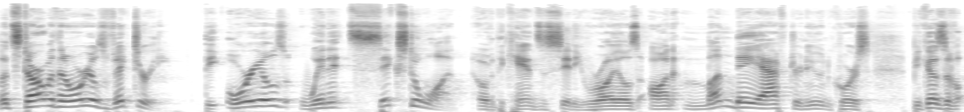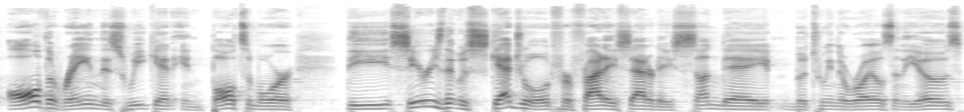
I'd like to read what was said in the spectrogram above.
let's start with an Orioles victory. The Orioles win it 6 to 1 over the Kansas City Royals on Monday afternoon. Of course, because of all the rain this weekend in Baltimore, the series that was scheduled for Friday, Saturday, Sunday between the Royals and the O's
